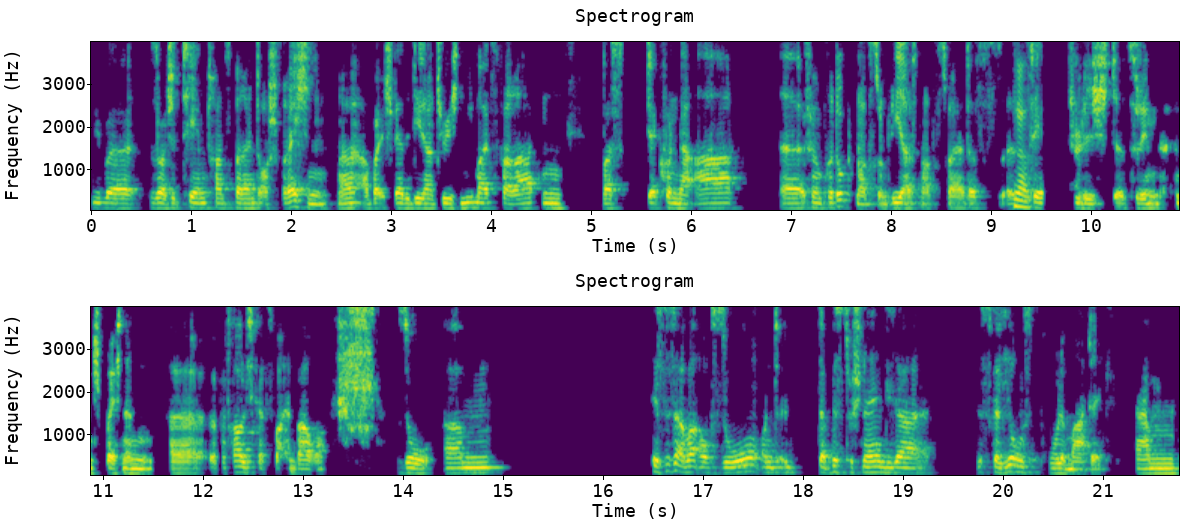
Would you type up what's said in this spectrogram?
über solche Themen transparent auch sprechen. Ne? Aber ich werde dir natürlich niemals verraten, was der Kunde A äh, für ein Produkt nutzt und wie er es nutzt, weil das äh, zählt natürlich äh, zu den entsprechenden äh, Vertraulichkeitsvereinbarungen. So, ähm, ist es aber auch so, und da bist du schnell in dieser Skalierungsproblematik, ähm,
